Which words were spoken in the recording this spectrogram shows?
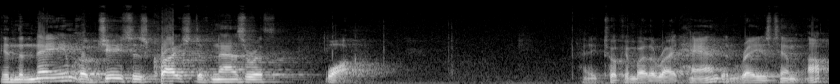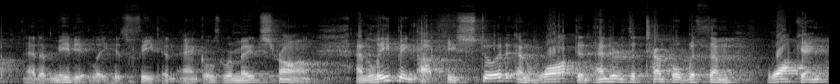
In the name of Jesus Christ of Nazareth, walk. And he took him by the right hand and raised him up, and immediately his feet and ankles were made strong. And leaping up, he stood and walked and entered the temple with them, walking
